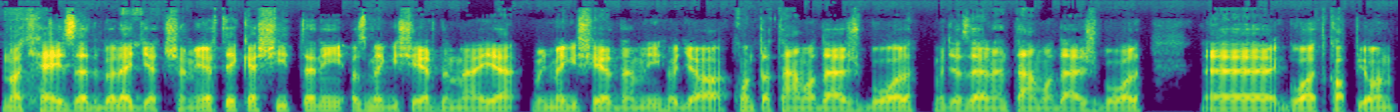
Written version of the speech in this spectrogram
nagy helyzetből egyet sem értékesíteni, az meg is érdemelje, vagy meg is érdemli, hogy a kontatámadásból, vagy az ellentámadásból e, gólt kapjon.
